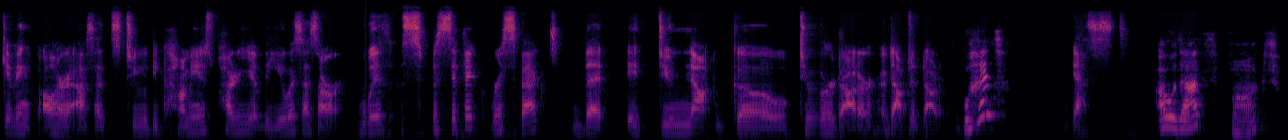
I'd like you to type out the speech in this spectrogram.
giving all her assets to the Communist Party of the USSR with specific respect that it do not go to her daughter, adopted daughter. What? Yes. Oh, that's fucked.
